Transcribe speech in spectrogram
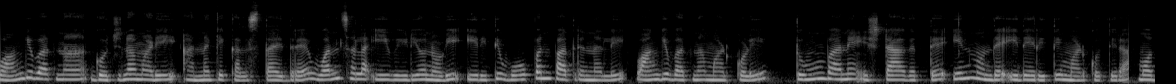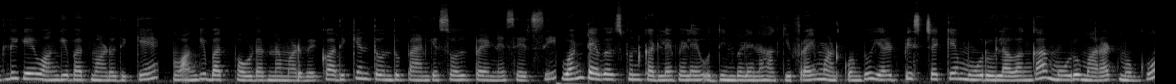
ವಾಂಗಿಬಾತ್ನ ಗೊಜ್ಜನ ಮಾಡಿ ಅನ್ನಕ್ಕೆ ಕಲಿಸ್ತಾ ಇದ್ರೆ ಒಂದ್ಸಲ ಈ ವಿಡಿಯೋ ನೋಡಿ ಈ ರೀತಿ ಓಪನ್ ಪಾತ್ರೆನಲ್ಲಿ ವಾಂಗಿಬಾತ್ನ ಮಾಡ್ಕೊಳ್ಳಿ. ತುಂಬಾನೇ ಇಷ್ಟ ಆಗುತ್ತೆ. ಇನ್ ಮುಂದೆ ಇದೇ ರೀತಿ ಮಾಡ್ಕೋತೀರಾ? ಮೊದಲಿಗೆ ವಾಂಗಿಬಾತ್ ಮಾಡೋದಕ್ಕೆ ವಾಂಗಿಬಾತ್ ಪೌಡರ್ನ ಮಾಡಬೇಕು. ಅದಕ್ಕೆ ಅಂತ ಒಂದು ಪ್ಯಾನ್ಗೆ ಸ್ವಲ್ಪ ಎಣ್ಣೆ ಸೇರಿಸಿ ಒನ್ ಟೇಬಲ್ ಸ್ಪೂನ್ ಕಡಲೆಬೇಳೆ ಉದ್ದಿನ ಬೇಳೆನ ಹಾಕಿ ಫ್ರೈ ಮಾಡ್ಕೊಂಡು, ಎರಡು ಪೀಸ್ ಚಕ್ಕೆ, ಮೂರು ಲವಂಗ, ಮೂರು ಮರಾಠ ಮೊಗ್ಗು,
